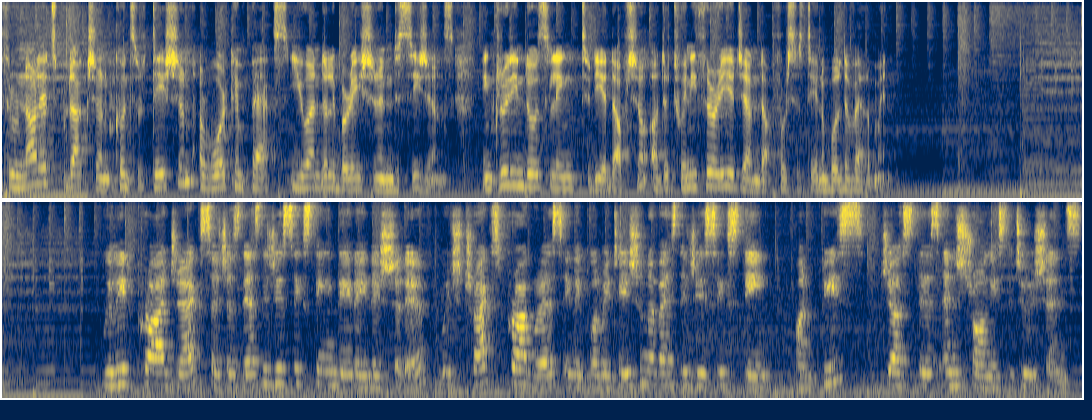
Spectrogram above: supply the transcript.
Through knowledge production consultation, our work impacts UN deliberation and decisions, including those linked to the adoption of the 2030 Agenda for Sustainable Development. We lead projects such as the SDG 16 Data Initiative, which tracks progress in implementation of SDG 16 on peace, justice, and strong institutions.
